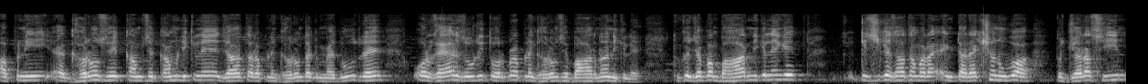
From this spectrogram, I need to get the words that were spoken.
अपनी घरों से कम से कम निकलें, ज़्यादातर अपने घरों तक महदूद रहें और गैर ज़रूरी तौर पर अपने घरों से बाहर ना निकलें। क्योंकि जब हम बाहर निकलेंगे, किसी के साथ हमारा इंटरेक्शन हुआ तो जरासीम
